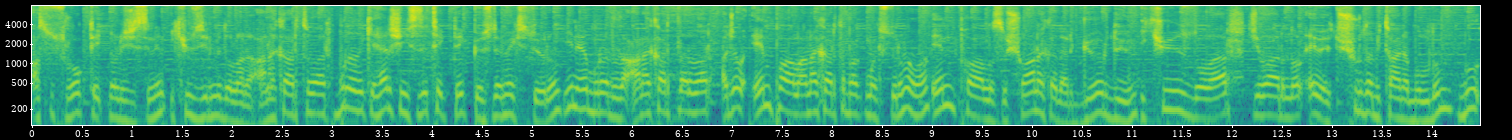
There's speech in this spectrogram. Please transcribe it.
Asus ROG teknolojisinin 220 dolara anakartı var. Buradaki her şeyi size tek tek göstermek istiyorum. Yine burada da anakartlar var. Acaba en pahalı anakarta bakmak istiyorum ama en pahalısı şu ana kadar gördüğüm 200 dolar civarında. Evet şurada bir tane buldum. Bu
